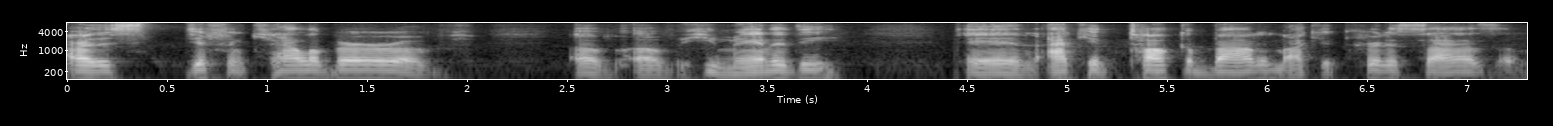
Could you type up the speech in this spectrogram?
are this different caliber of of of humanity, and I could talk about them, I could criticize them,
